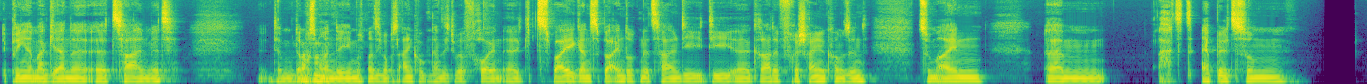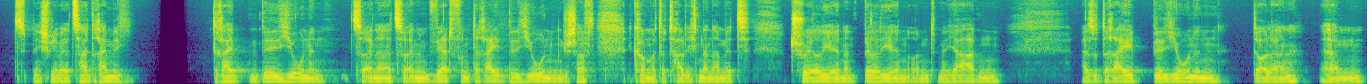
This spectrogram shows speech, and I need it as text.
ich bringe immer gerne äh, Zahlen mit. Da, da muss man, die muss man sich mal was angucken, kann sich darüber freuen. Äh, es gibt zwei ganz beeindruckende Zahlen, die, die äh, gerade frisch reingekommen sind. Zum einen ähm, hat Apple zum, jetzt bin ich schon wieder bei der Zahl, drei, drei Billionen zu einer zu einem Wert von drei Billionen geschafft. Kommen wir total durcheinander mit Trillion und Billion und Milliarden. Also drei Billionen Dollar. Ne? Ähm,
